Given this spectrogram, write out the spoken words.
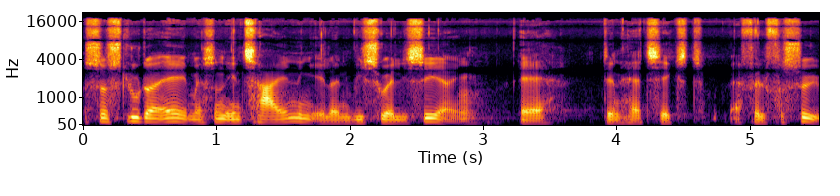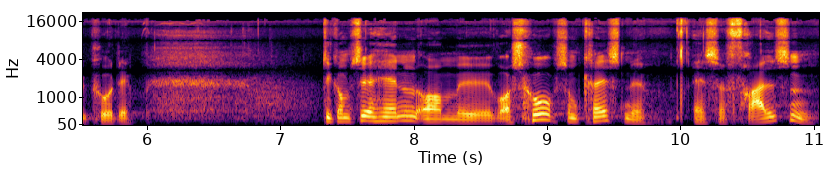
så slutter jeg af med sådan en tegning eller en visualisering af den her tekst. I hvert fald forsøg på det. Det kommer til at handle om øh, vores håb som kristne, altså frelsen,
